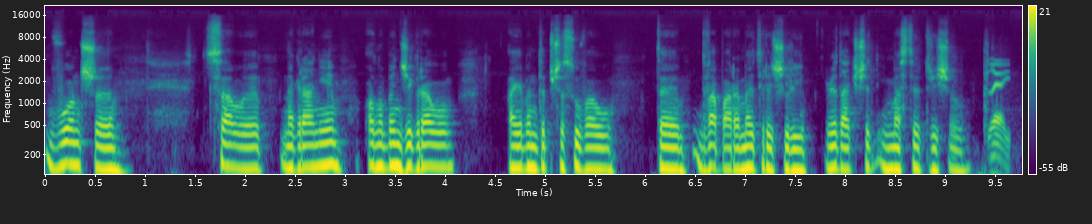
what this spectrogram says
włączę całe nagranie. Ono będzie grało, a ja będę przesuwał te dwa parametry, czyli reduction i master threshold. Play.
